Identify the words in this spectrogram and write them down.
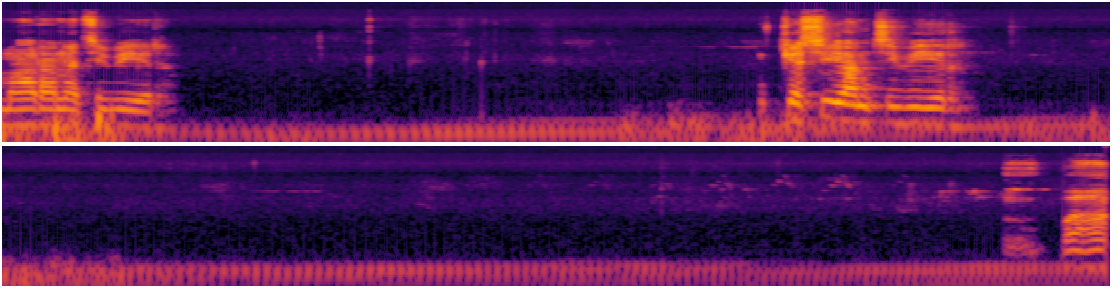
माळरानाची विहीर. कशी आमची विहीर? पहा.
